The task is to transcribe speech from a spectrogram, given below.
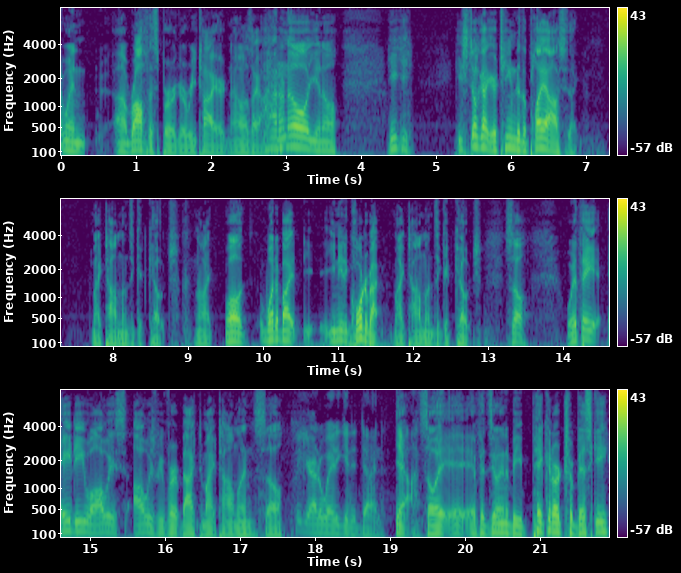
when uh, Roethlisberger retired, and I was like, I don't know, you know, he he still got your team to the playoffs. He's like, Mike Tomlin's a good coach. And I'm like, well, what about you need a quarterback? Mike Tomlin's a good coach. So with a AD, will always always revert back to Mike Tomlin. So figure out a way to get it done. yeah, so if it's going to be Pickett or Trubisky,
